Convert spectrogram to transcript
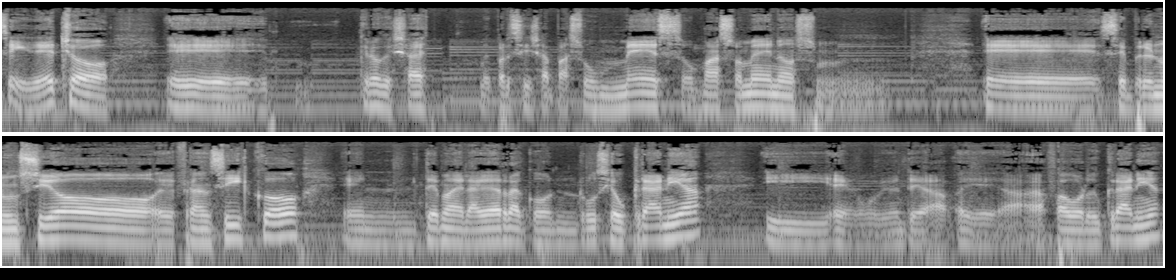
Sí, de hecho, eh, creo que ya me parece que ya pasó un mes o más o menos. mm, eh, se pronunció eh, Francisco en el tema de la guerra con Rusia-Ucrania y eh, obviamente a, favor de Ucrania.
